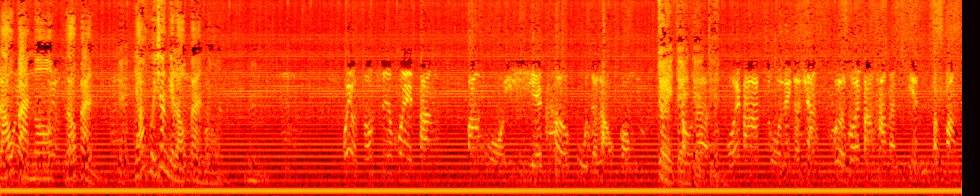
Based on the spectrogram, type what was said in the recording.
老板哦，老板，对，也要回向给老板哦，嗯，我有时候是会帮帮我一些客户的老公，对对对对，我会帮他做那个，像我有时候会帮他们点放水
